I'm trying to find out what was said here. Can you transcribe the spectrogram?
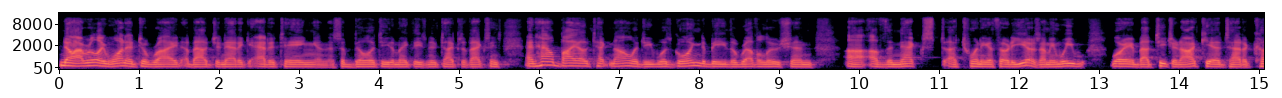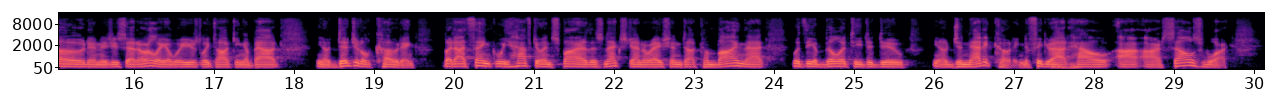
No, I really wanted to write about genetic editing and this ability to make these new types of vaccines and how biotechnology was going to be the revolution uh, of the next uh, 20 or 30 years. I mean, we worry about teaching our kids how to code. And as you said earlier, we're usually talking about, you know, digital coding. But I think we have to inspire this next generation to combine that with the ability to do, you know, genetic coding to figure out mm-hmm. how our, our cells work.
